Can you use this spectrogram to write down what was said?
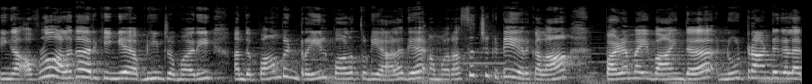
நீங்கள் அவ்வளோ அழகாக இருக்கீங்க அப்படின்ற மாதிரி அந்த பாம்பன் ரயில் பாலத்துடைய அழகை நம்ம ரசிச்சுக்கிட்டே இருக்கலாம். பழமை வாய்ந்த நூற்றாண்டுகளை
